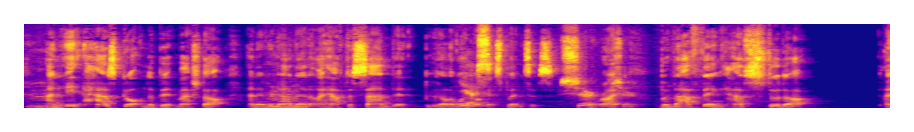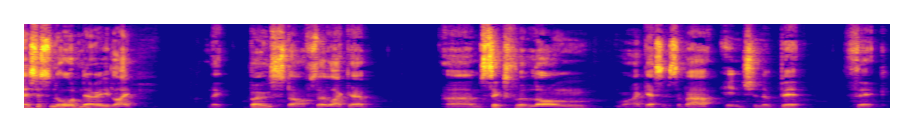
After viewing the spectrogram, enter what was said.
Mm. And it has gotten a bit mashed up, and every now and mm-hmm. then I have to sand it because otherwise Yes. I'll get splinters. sure, Right, sure. but that mm-hmm. thing has stood up, and it's just an ordinary like like bow staff, so like a um, six foot long. Well, I guess it's about inch and a bit thick.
